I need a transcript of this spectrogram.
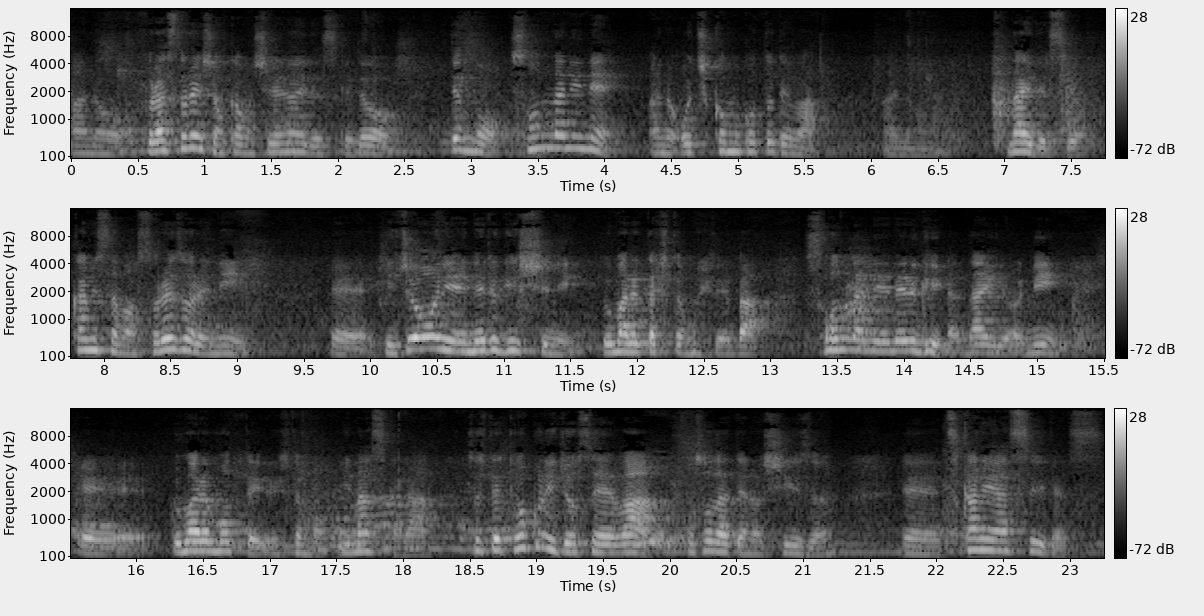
あのフラストレーションかもしれないですけどでもそんなにねあの落ち込むことではあのないですよ。神様はそれぞれに、えー、非常にエネルギッシュに生まれた人もいればそんなにエネルギーがないように、えー、生まれ持っている人もいますからそして特に女性は子育てのシーズン、えー、疲れやすいです。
